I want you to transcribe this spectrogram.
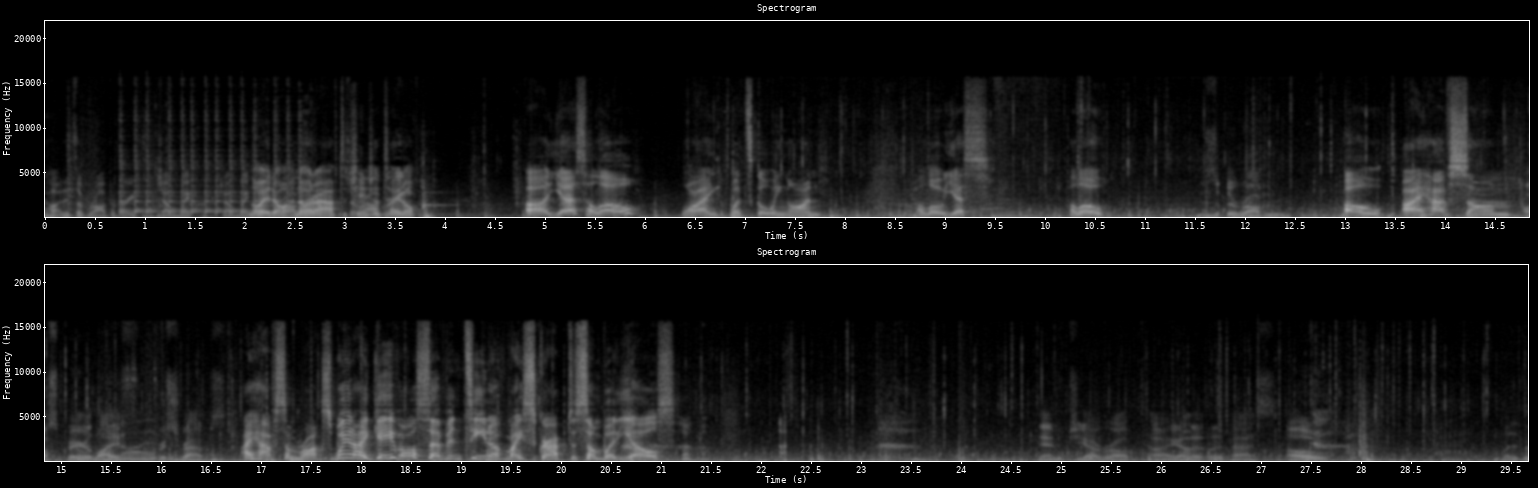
god, it's a robbery. John Wick. John Wick. No, I don't. No, I robbery. have to It's change the title. Uh, yes. Hello. Why? What's going on? Hello. Yes. Hello. This is a robbery. Oh, I have some. I'll spare your life God. for scraps. I have some rocks. Wait, I gave all 17 of my scrap to somebody else. Damn, she got robbed. I gotta let, let it pass. Oh, What is?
